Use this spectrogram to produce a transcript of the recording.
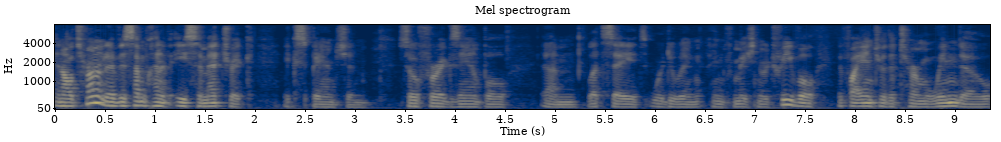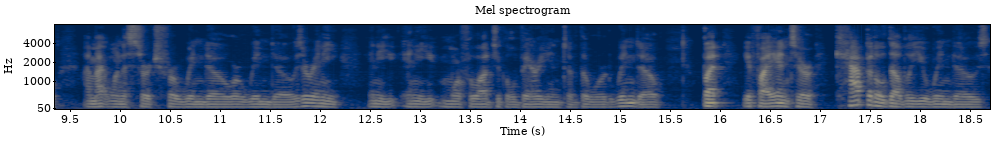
an alternative is some kind of asymmetric expansion. So, for example, um, let's say we're doing information retrieval. If I enter the term window, I might want to search for window or windows or any any any morphological variant of the word window. But if I enter capital W windows,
